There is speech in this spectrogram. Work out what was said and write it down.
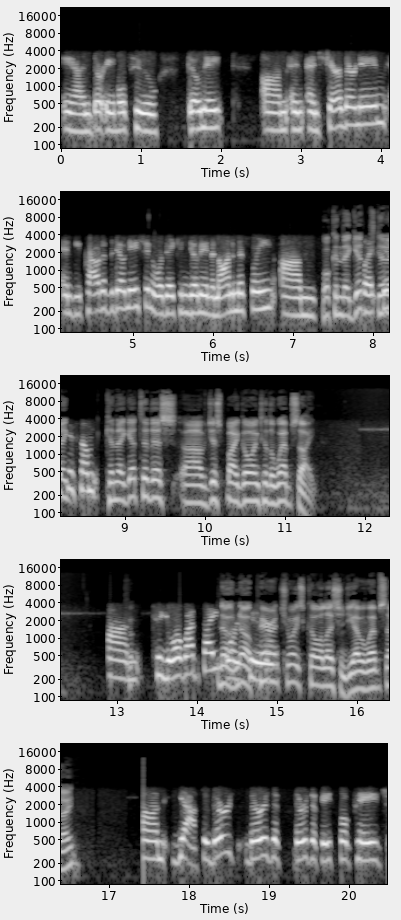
and they're able to donate. Um, and, and share their name and be proud of the donation, or they can donate anonymously. Um, well, can they get can this they, some can they get to this uh, just by going to the website? Um, to your website. No, no. to, Parent Choice Coalition. Do you have a website? Um, yeah, so there's there is a there's a Facebook page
